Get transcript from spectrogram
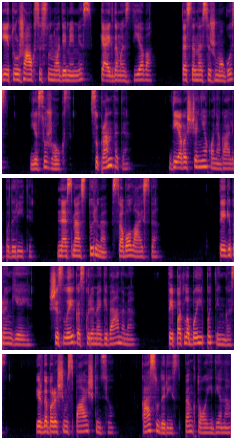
Jei tu užauksi su nuodėmėmis, keikdamas Dievą, tas senasis žmogus, jis užauks. Suprantate? Dievas čia nieko negali padaryti, nes mes turime savo laisvę. Taigi, brangieji, Šis laikas, kuriame gyvename, taip pat labai ypatingas. Ir dabar aš jums paaiškinsiu, ką sudarys penktoji diena.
